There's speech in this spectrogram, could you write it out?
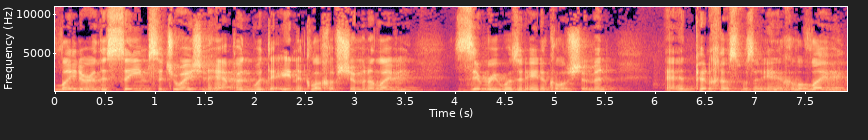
Later, the same situation happened with the Eniklach of Shimon and Levi. Zimri was an Enikal of Shimon, and Pinchas was an Enikal of Levi.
